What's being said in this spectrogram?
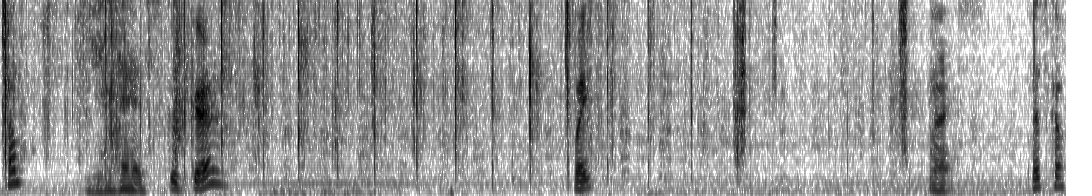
Come. Yes, good girl. Wait. Nice. Let's go.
